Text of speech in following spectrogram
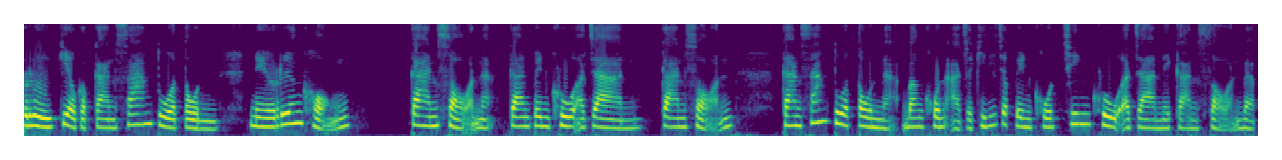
หรือเกี่ยวกับการสร้างตัวตนในเรื่องของ การสอนน่ะการเป็นครูอาจารย์ การสอน การสร้างตัวตนน่ะบางคนอาจจะคิดที่จะเป็นโคชชิ่งครูอาจารย์ในการสอนแบบ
